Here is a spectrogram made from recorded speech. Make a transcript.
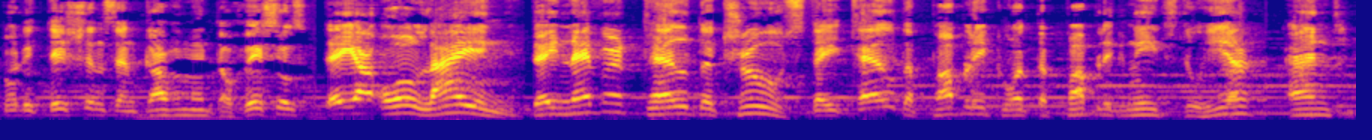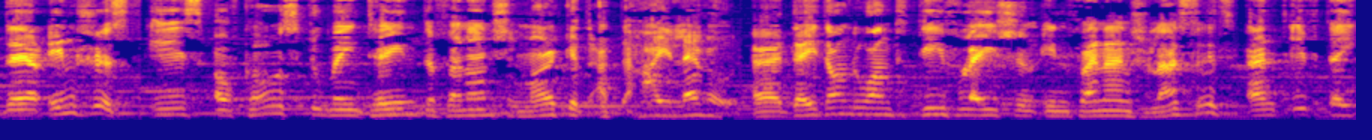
politicians and government officials, they are all lying. They never tell the truth. They tell the public what the public needs to hear. And their interest is, of course, to maintain the financial market at the high level. Uh, they don't want deflation in financial assets. And if they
